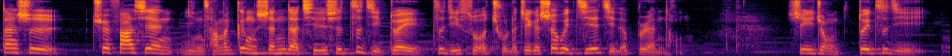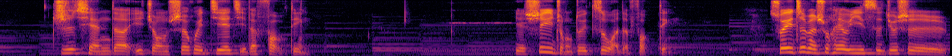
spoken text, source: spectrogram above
但是却发现隐藏的更深的其实是自己对自己所处的这个社会阶级的不认同。是一种对自己之前的一种社会阶级的否定，也是一种对自我的否定。所以这本书很有意思，就是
